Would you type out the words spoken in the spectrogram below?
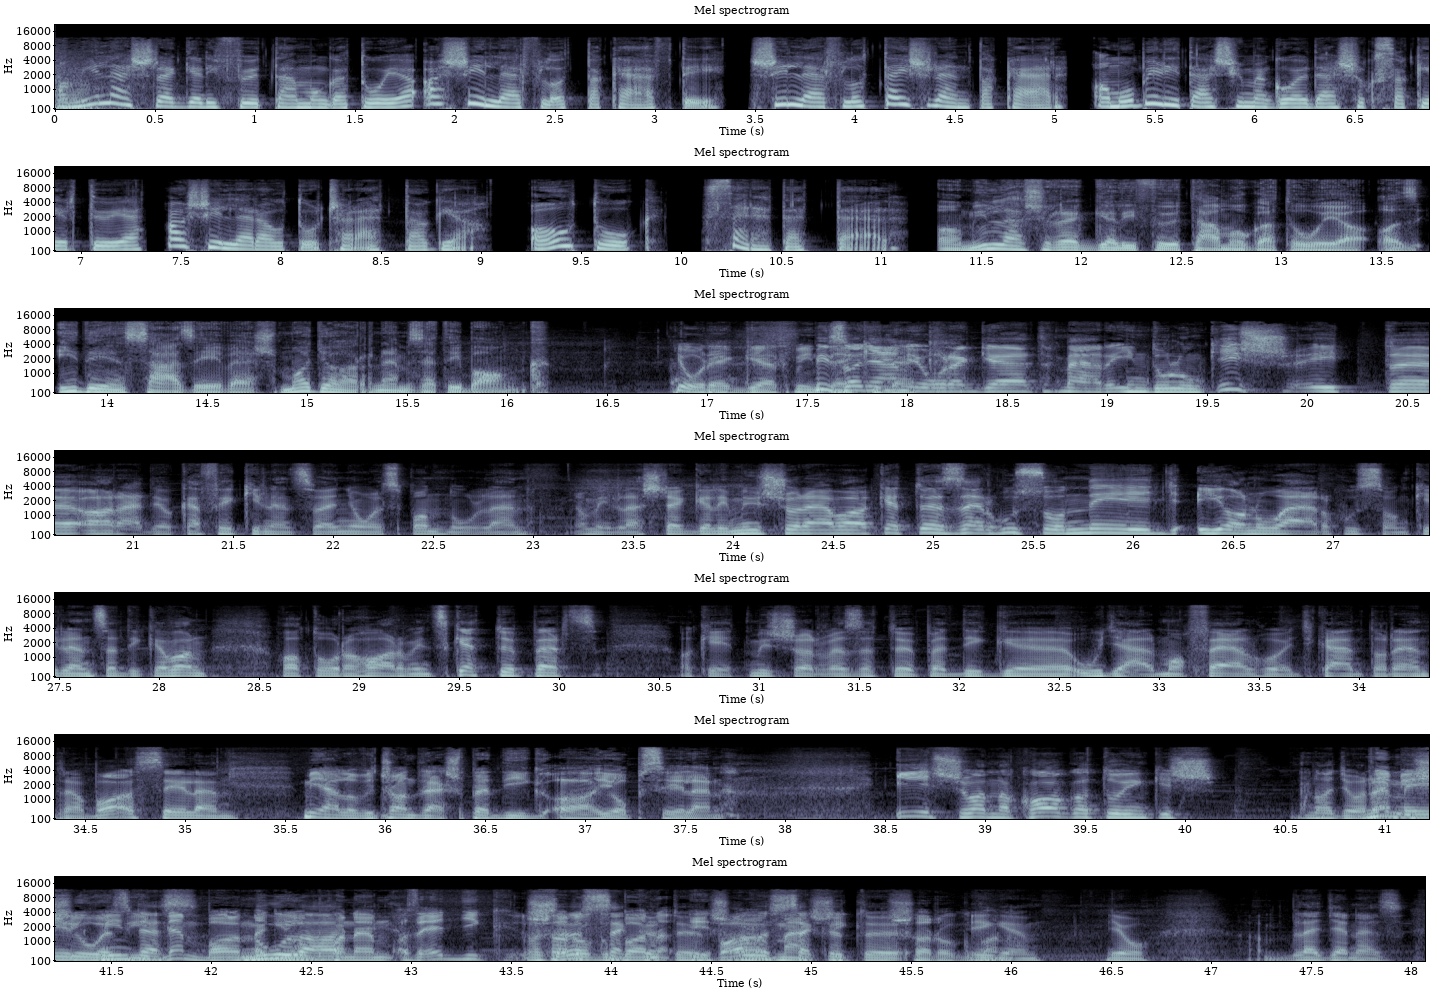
A Millás reggeli főtámogatója a Schiller Flotta Kft. Schiller Flotta is rendtakár. A mobilitási megoldások szakértője a Schiller Autó tagja. Autók szeretettel. A Millás reggeli főtámogatója az idén száz éves Magyar Nemzeti Bank. Jó reggelt mindenkinek! Bizonyán jó reggelt, már indulunk is, itt eh, a Rádió Café 98.0-án a Millás reggeli műsorával. 2024. január 29-e van, 6 óra 32 perc, a két műsorvezető pedig eh, úgy áll ma fel, hogy Kántor Endre a bal szélen. Miálovics András pedig a jobb szélen. És vannak hallgatóink is, nagyon Nem reméljük, is jó ez így, nem bal meg jobb, hanem az egyik az sarokban és bal a másik sarokban. Igen, jó, legyen ez.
